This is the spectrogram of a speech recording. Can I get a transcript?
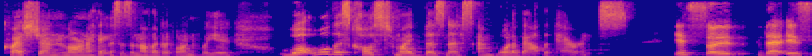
question, Lauren, I think this is another good one for you. What will this cost my business and what about the parents? Yes, so that is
